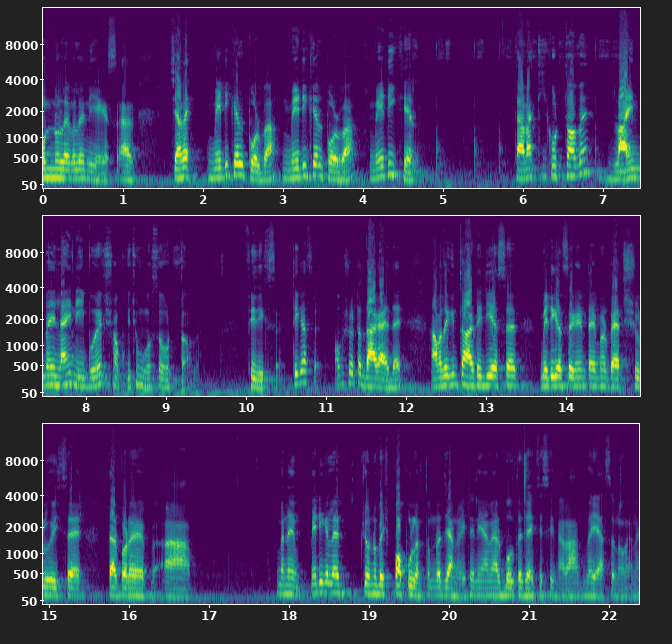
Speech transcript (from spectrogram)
অন্য লেভেলে নিয়ে গেছে। আর যারা মেডিকেল পড়বা মেডিকেল পড়বা মেডিকেল তারা কি করতে হবে? লাইন বাই লাইন এই বইয়ের সব কিছু মুখস্থ করতে হবে। ফিজিক্সে ঠিক আছে? অবশ্যই এটা দাগায় দেয়। আমাদের কিন্তু আরটিডিএসের মেডিকেল সেকেন্ড টাইমের ব্যাচ শুরু হয়েছে তারপরে মানে মেডিকেলের জন্য বেশ পপুলার তোমরা জানো, এটা নিয়ে আমি আর বলতে চাইতেছি না, রাহাত ভাই আছেন ওখানে।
